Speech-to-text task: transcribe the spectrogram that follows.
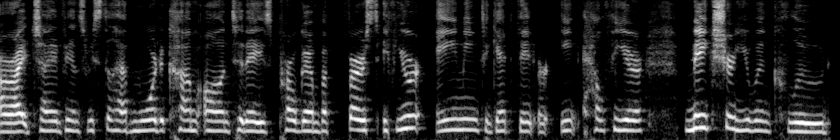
All right, Giant fans, we still have more to come on today's program. But first, if you're aiming to get fit or eat healthier, make sure you include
